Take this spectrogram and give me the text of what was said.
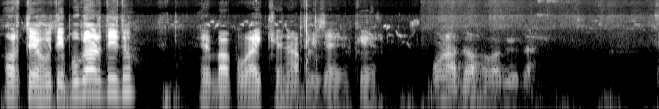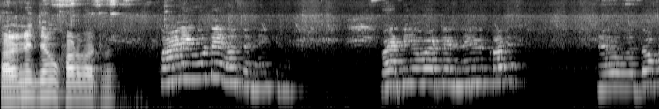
અર્થે સુધી પુગાડી દીધું એ બાપુ આખે ને આપણી જાય ઘેર પોણા દસ વાગે ગયા તારે જ જવું ખડવા પાણી ઉડે હશે નીકળી વાઢીઓ વાઢી હવે દહક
